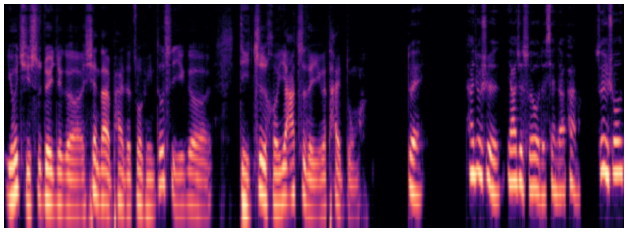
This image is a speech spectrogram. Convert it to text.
尤其是对这个现代派的作品，都是一个抵制和压制的一个态度嘛？对，他就是压制所有的现代派嘛。所以说，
